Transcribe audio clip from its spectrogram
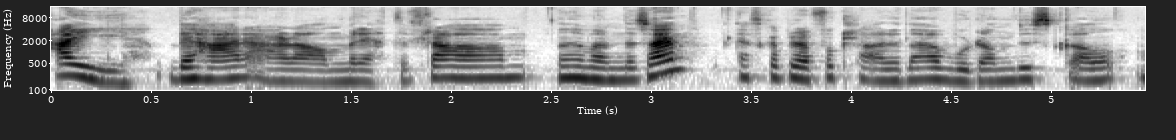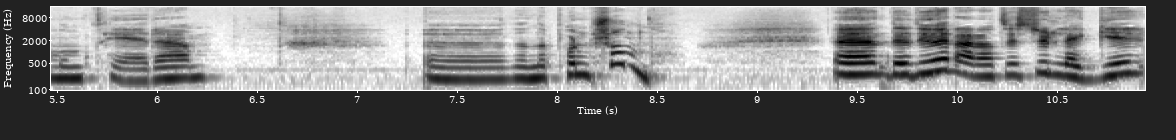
Hei, det her er da Merete fra eh, Varm Design. Jeg skal prøve å forklare deg hvordan du skal montere uh, denne ponchoen. Uh, det du gjør er at hvis du legger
